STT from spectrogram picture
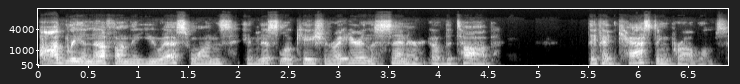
Oddly enough, on the US ones in this location, right here in the center of the top, they've had casting problems.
